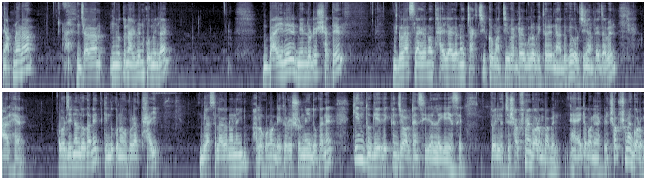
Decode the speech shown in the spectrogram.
আপনারা যারা নতুন আসবেন কুমিল্লায়, বাইরের মেন রোডের সাথে গ্লাস লাগানো থাই লাগানো, চাকচিক্য মাতৃ মাতৃভাণ্ডারগুলোর ভিতরে না ঢুকে অরিজিনালটায় যাবেন। আর হ্যাঁ অরিজিনাল দোকানে কিন্তু কোনো প্রকার থাই গ্লাস লাগানো নেই, ভালো কোনো ডেকোরেশন নেই দোকানের। কিন্তু গিয়ে দেখবেন যে অল টাইম সিরিয়াল লেগেই আছে। তৈরি হচ্ছে, সবসময় গরম পাবেন। হ্যাঁ এটা মনে রাখবেন, সবসময় গরম।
